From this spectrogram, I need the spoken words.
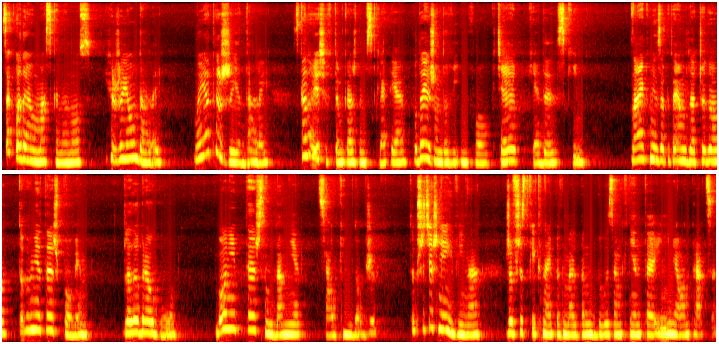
zakładają maskę na nos i żyją dalej. No ja też żyję dalej. Skanuje się w tym każdym sklepie, podaje rządowi info, gdzie, kiedy, z kim. No a jak mnie zapytają dlaczego, to pewnie też powiem. Dla dobra ogółu. Bo oni też są dla mnie całkiem dobrzy. To przecież nie ich wina, że wszystkie knajpy w Melbourne były zamknięte i nie miałam pracy.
